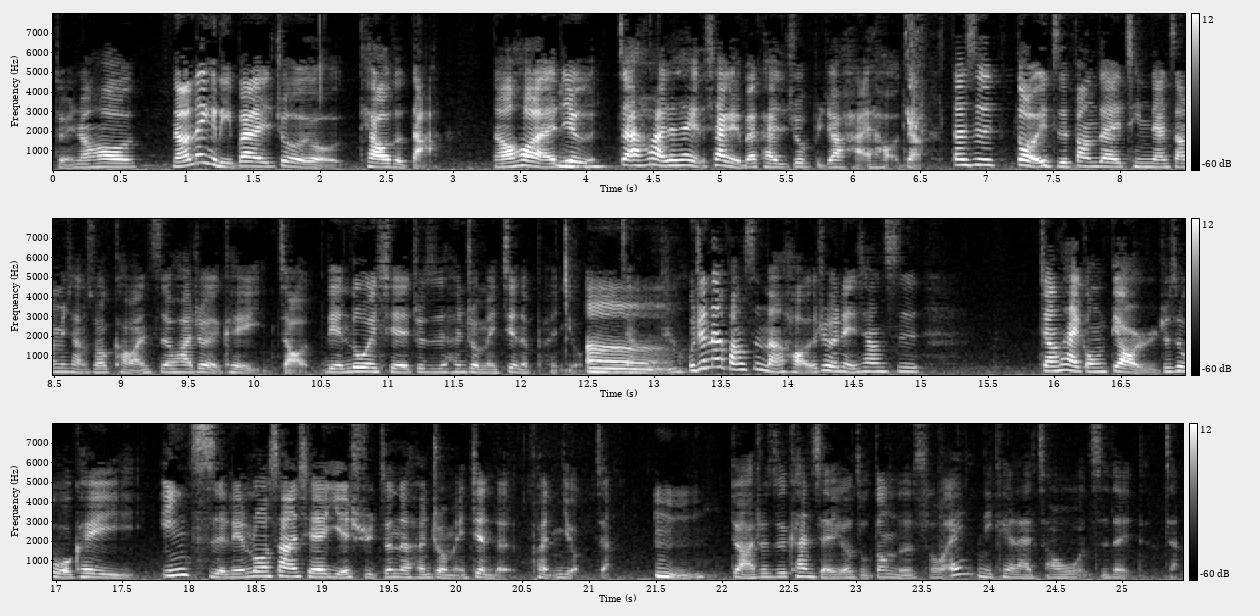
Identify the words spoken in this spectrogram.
对，然后然后那个礼拜就有挑着打，然后后来第二个，再后来在下下个礼拜开始就比较还好这样，但是都有一直放在清单上面，想说考完试的话就也可以找联络一些就是很久没见的朋友。嗯，我觉得那个方式蛮好的，就有点像是姜太公钓鱼，就是我可以因此联络上一些也许真的很久没见的朋友，这样。嗯，对啊，就是看谁有主动的说，哎，你可以来找我之类的，这样。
